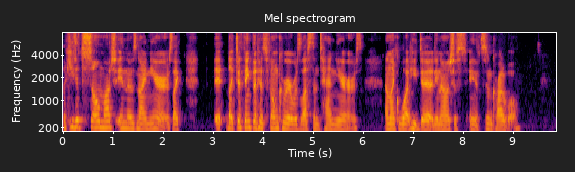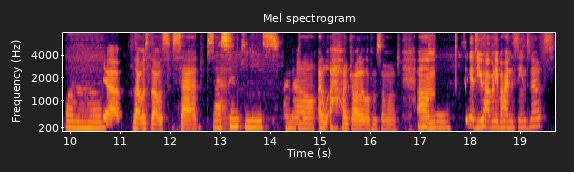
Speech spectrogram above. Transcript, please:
Like he did so much in those nine years. Like it like to think that his film career was less than 10 years and like what he did, you know, it's just it's incredible. Wow. Yeah. That was that was sad. sad. Rest in peace. I know. I oh God, I love him so much. Me Um too. so yeah, do you have any behind the scenes notes?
